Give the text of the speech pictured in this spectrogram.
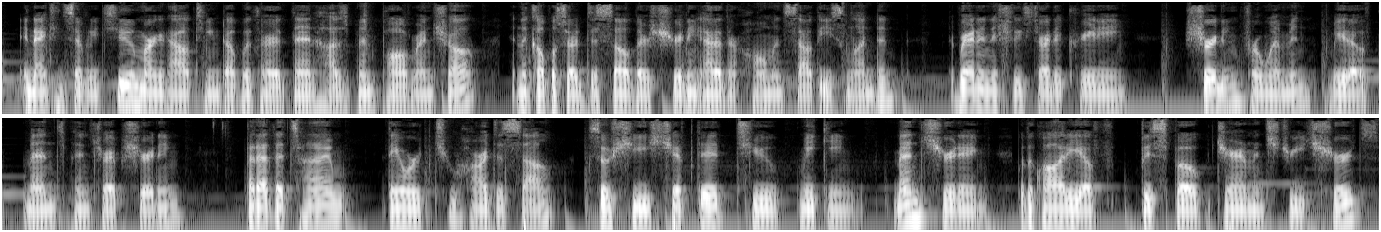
In 1972, Margaret Howell teamed up with her then husband Paul Renshaw, and the couple started to sell their shirting out of their home in southeast London. The brand initially started creating shirting for women made of men's pinstripe shirting but at the time they were too hard to sell, so she shifted to making men's shirting with the quality of bespoke Jermyn Street shirts,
